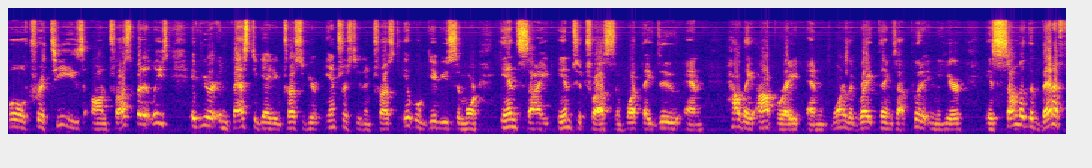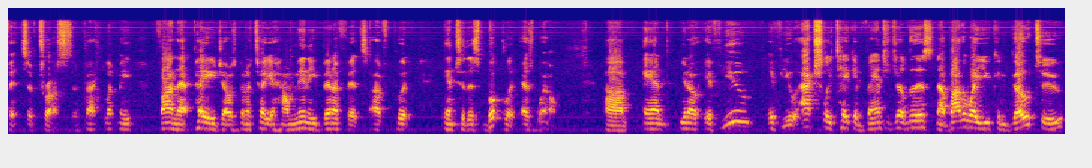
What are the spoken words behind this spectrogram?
full treatise on trust, but at least if you're investigating trust, if you're interested in trust, it will give you some more insight into trust and what they do and how they operate. And one of the great things I put in here is some of the benefits of trust. In fact, let me find that page. I was going to tell you how many benefits I've put into this booklet as well. Um, and you know, if you if you actually take advantage of this, now by the way, you can go to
